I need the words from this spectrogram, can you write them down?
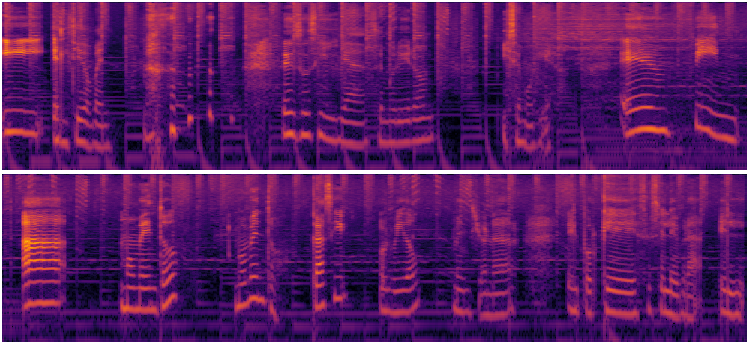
y el tío Ben. Eso sí, ya se murieron y se murieron. En fin, a momento, momento, casi olvido mencionar el por qué se celebra el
